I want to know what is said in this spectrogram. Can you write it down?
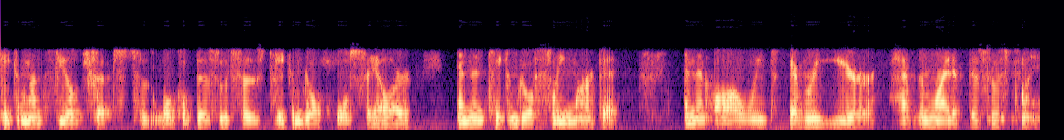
take them on field trips to local businesses, take them to a wholesaler, and then take them to a flea market. And then always, every year, have them write a business plan.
